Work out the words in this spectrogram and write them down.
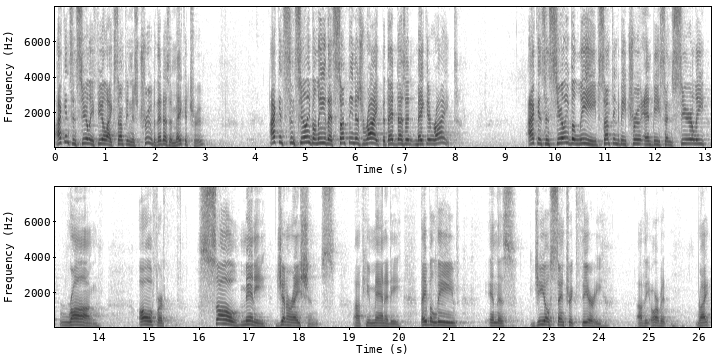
I can sincerely feel like something is true, but that doesn't make it true. I can sincerely believe that something is right, but that doesn't make it right. I can sincerely believe something to be true and be sincerely wrong. Oh, for so many generations of humanity, they believe in this geocentric theory of the orbit, right?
